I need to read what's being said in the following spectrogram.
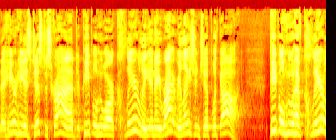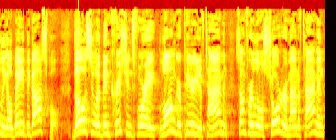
That here he has just described people who are clearly in a right relationship with God. People who have clearly obeyed the gospel. Those who have been Christians for a longer period of time, and some for a little shorter amount of time, and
